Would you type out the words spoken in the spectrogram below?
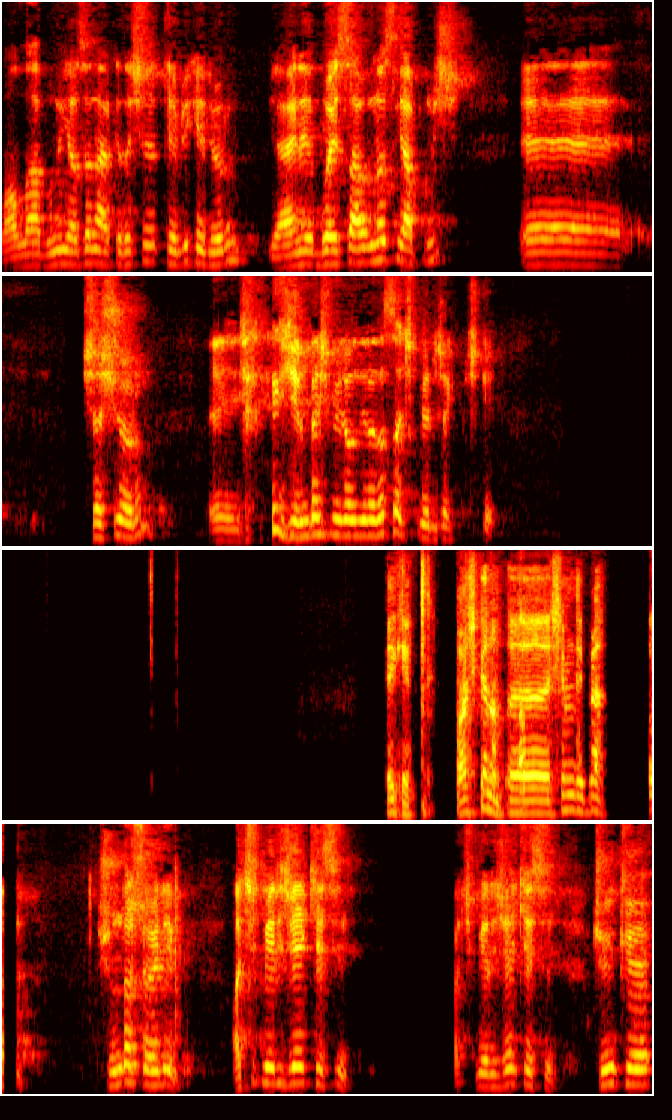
Vallahi bunu yazan arkadaşı tebrik ediyorum. Yani bu hesabı nasıl yapmış? Ee, şaşıyorum. Ee, 25 milyon lira nasıl açık verecekmiş ki? Peki. Başkanım ee, şimdi ben Şunu da söyleyeyim. Açık vereceği kesin. Açık vereceği kesin. Çünkü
